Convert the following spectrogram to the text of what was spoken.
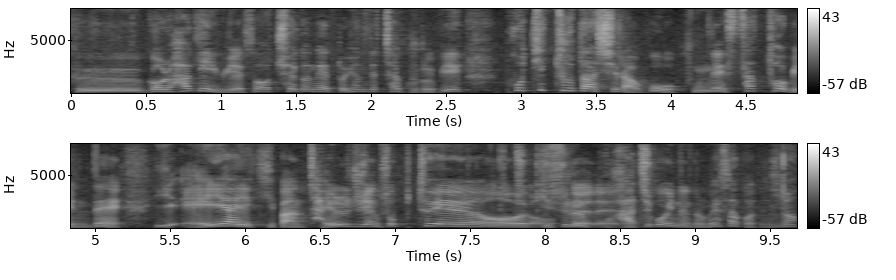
그걸 하기 위해서 최근에 또 현대차 그룹이 포티투다시라고 국내 스타트업인데 이 AI 기반 자율주행 소프트웨어 그렇죠. 기술을 네네. 가지고 있는 그런 회사거든요.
